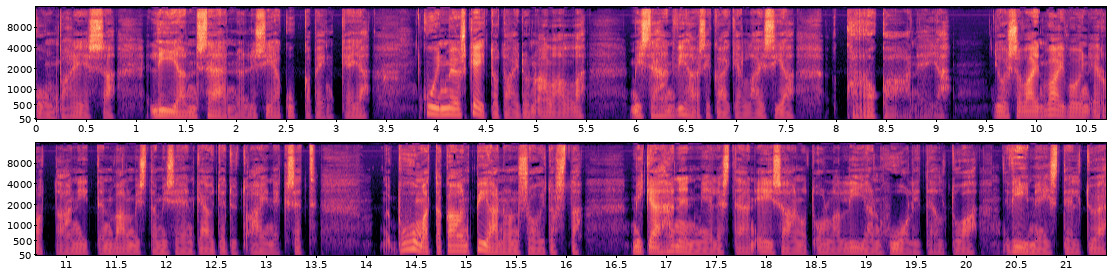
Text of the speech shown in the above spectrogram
Compreessa, liian säännöllisiä kukkapenkkejä, kuin myös keittotaidon alalla, missä hän vihasi kaikenlaisia krokaaneja, joissa vain vaivoin erottaa niiden valmistamiseen käytetyt ainekset, puhumattakaan pianon soitosta, mikä hänen mielestään ei saanut olla liian huoliteltua, viimeisteltyä,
